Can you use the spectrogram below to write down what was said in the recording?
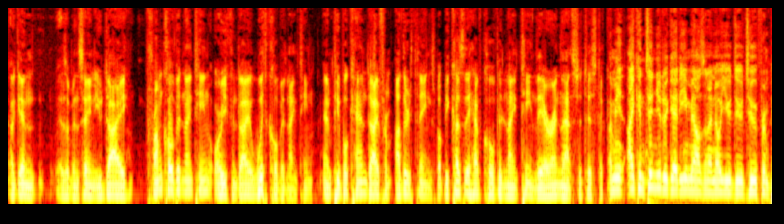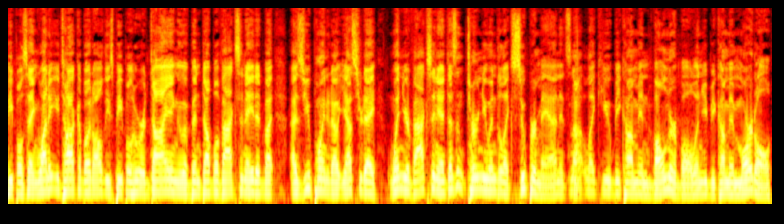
again, as I've been saying, you die from COVID 19 or you can die with COVID 19. And people can die from other things, but because they have COVID 19, they are in that statistic. I mean, I continue to get emails, and I know you do too, from people saying, why don't you talk about all these people who are dying who have been double vaccinated? But as you pointed out yesterday, when you're vaccinated, it doesn't turn you into like Superman. It's not like you become invulnerable and you become immortal.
